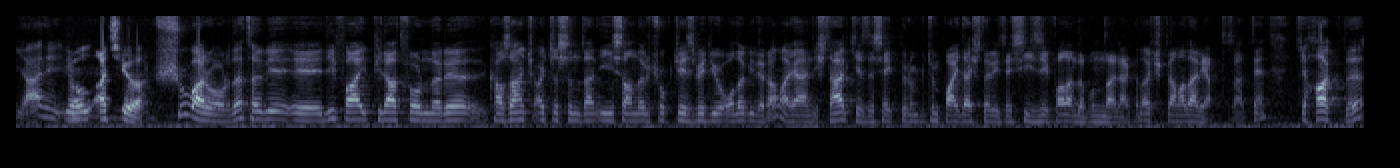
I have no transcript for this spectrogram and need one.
Yani yol açıyor. Şu var orada tabii e, DeFi platformları kazanç açısından insanları çok cezbediyor olabilir ama yani işte herkes de sektörün bütün paydaşları ise CZ falan da bununla alakalı açıklamalar yaptı zaten ki haklı.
